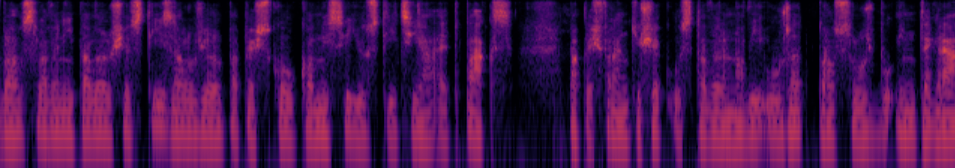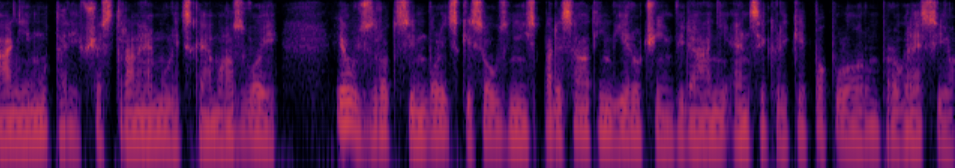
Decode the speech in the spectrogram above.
Blahoslavený Pavel VI. založil papežskou komisi Justicia et Pax. Papež František ustavil nový úřad pro službu integrálnímu, tedy všestranému lidskému rozvoji. Jehož zrod symbolicky souzní s 50. výročím vydání encykliky Populorum Progressio.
